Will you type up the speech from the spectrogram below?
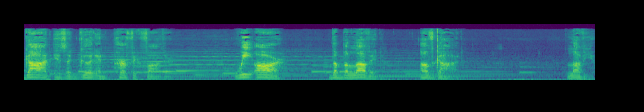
God is a good and perfect Father. We are the beloved of God. Love you.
